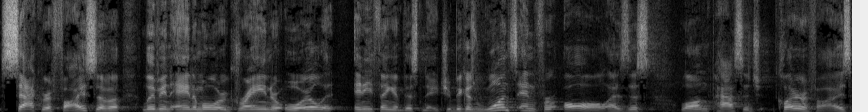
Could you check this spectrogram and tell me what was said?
sacrifice of a living animal or grain or oil, anything of this nature, because once and for all, as this long passage clarifies,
